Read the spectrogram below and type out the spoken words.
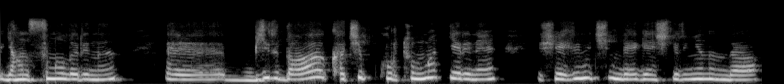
yansımalarını e, bir daha kaçıp kurtulmak yerine şehrin içinde, gençlerin yanında,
